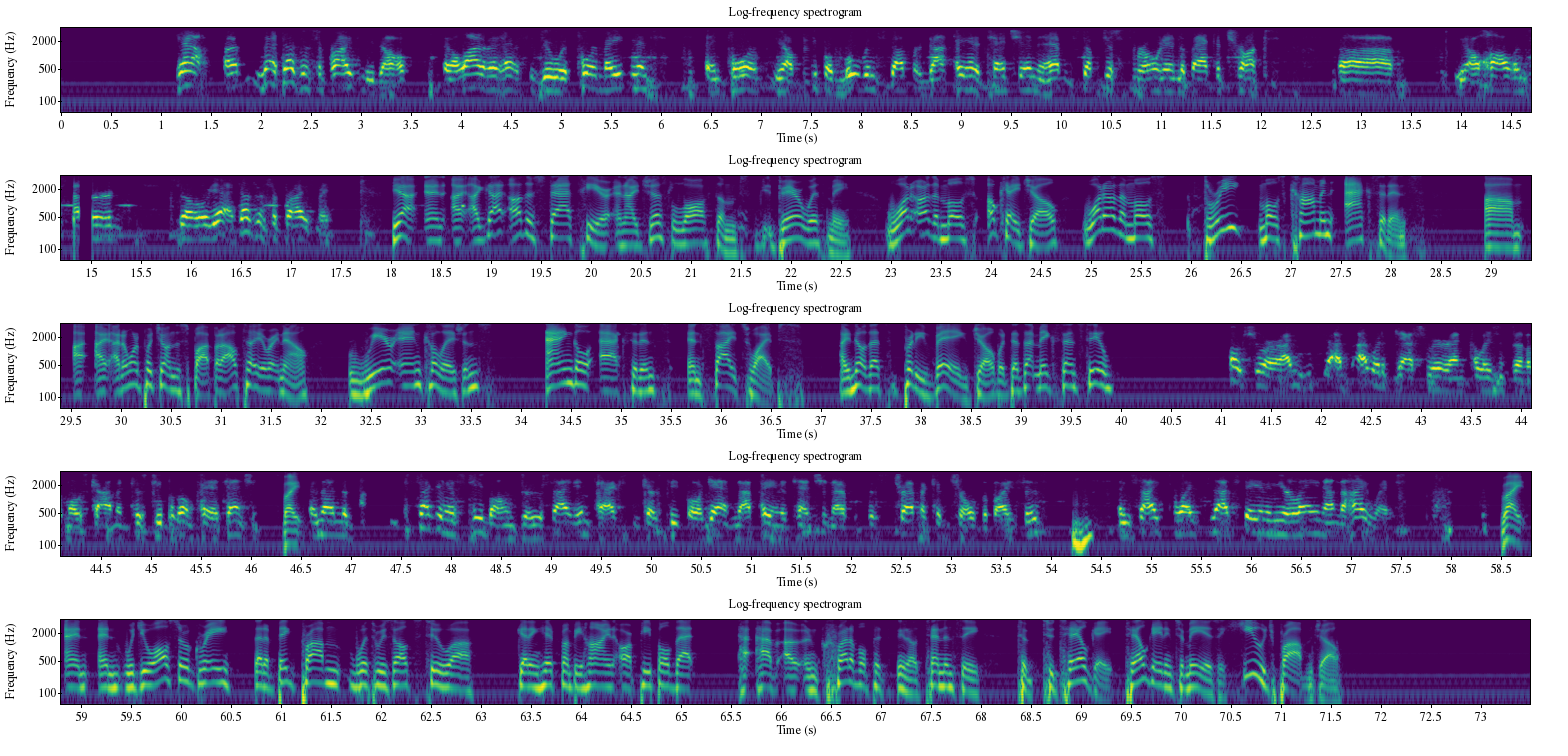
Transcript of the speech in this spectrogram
Yeah, uh, that doesn't surprise me though, and a lot of it has to do with poor maintenance and poor, you know, people moving stuff or not paying attention and having stuff just thrown in the back of trucks, uh, you know, hauling stuff. So yeah, it doesn't surprise me. Yeah, and I, I got other stats here, and I just lost them. Bear with me. What are the most okay, Joe? What are the most three most common accidents? Um, I, I I don't want to put you on the spot, but I'll tell you right now: rear end collisions, angle accidents, and side swipes. I know that's pretty vague, Joe, but does that make sense to you? Oh, sure. I'm, I, I would have guessed rear end collisions are the most common because people don't pay attention. Right. And then the second is T-bones or side impacts because people, again, not paying attention at the traffic control devices. And side swipes not staying in your lane on the highways. Right, and and would you also agree that a big problem with results to uh, getting hit from behind are people that ha- have an incredible you know tendency to to tailgate. Tailgating to me is a huge problem, Joe.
